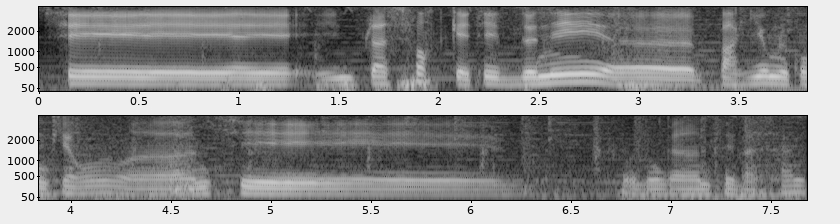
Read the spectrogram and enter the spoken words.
C'est une place forte qui a été donnée euh, par Guillaume le Conquérant à un de ses donc un de ses vassals,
